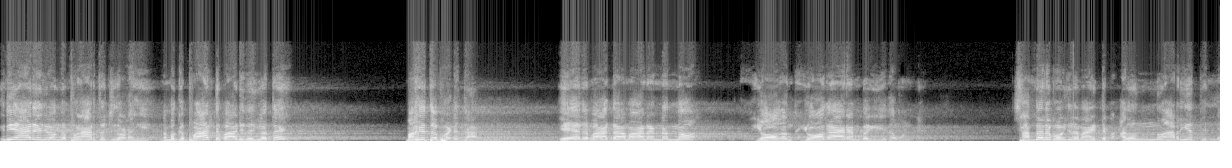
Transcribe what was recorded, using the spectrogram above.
ഇനി ആരെങ്കിലും അങ്ങ് പ്രാർത്ഥിച്ചു തുടങ്ങി നമുക്ക് പാട്ട് പാടി ദൈവത്തെ മഹത്വപ്പെടുത്താം. ഏത് പാട്ടാ പാടണ്ടെന്നോ യോഗ യോഗാരംഭ ഗീതമുണ്ട്. സന്ദർഭോചിതമായിട്ട് അതൊന്നും അറിയത്തില്ല.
